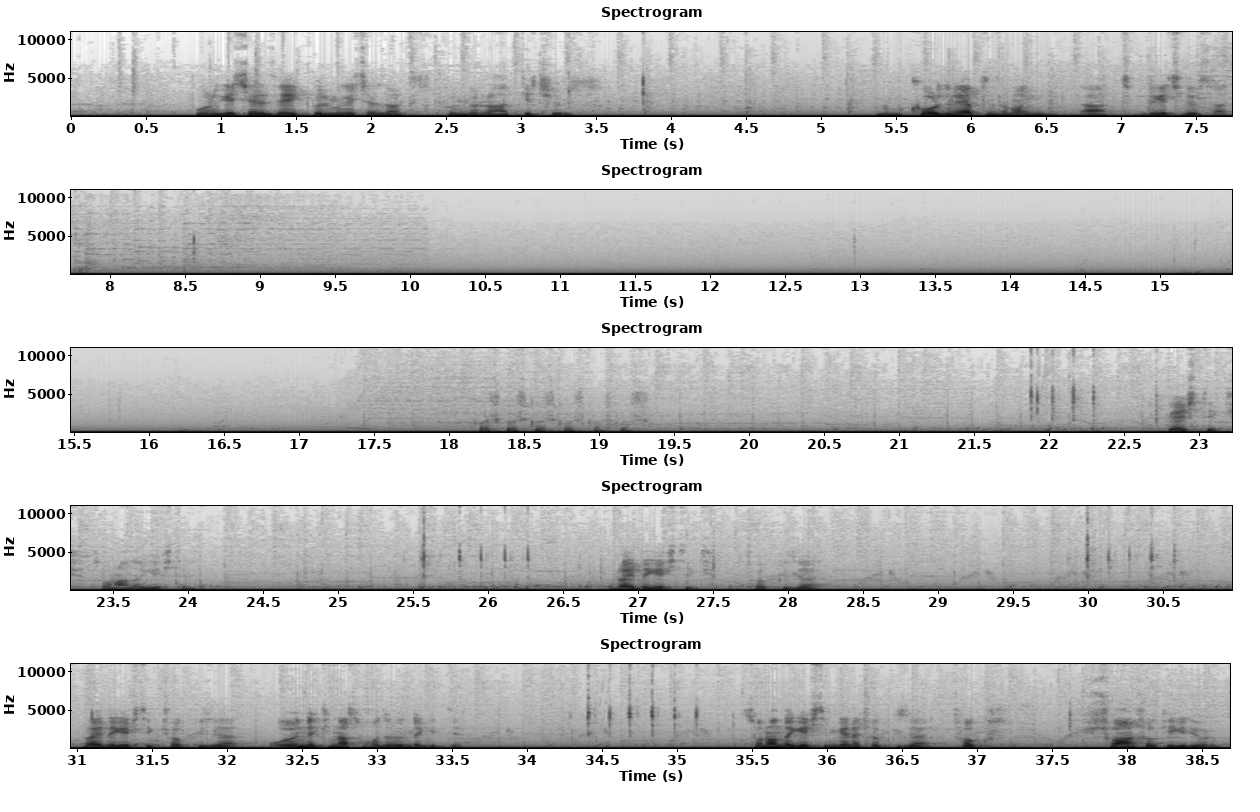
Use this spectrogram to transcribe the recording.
Bunu geçeriz. İlk bölümü geçeriz artık. Bölümü rahat geçiyoruz. Bu koordine yaptığın zaman rahat şekilde geçiliyor zaten. Koş koş koş koş koş koş. Geçtik. Son anda geçtim. Burayı da geçtik. Çok güzel. Burayı da geçtik. Çok güzel. O öndeki nasıl o kadar önde gitti? Son anda geçtim. Gene çok güzel. Çok şu an çok iyi gidiyorum.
